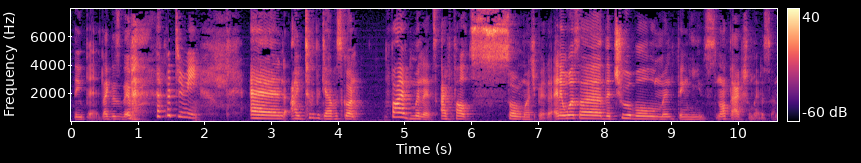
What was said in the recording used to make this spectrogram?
stupid. Like, this never happened to me. And I took the Gaviscon, five minutes, I felt so much better. And it was uh, the chewable mint thingies, not the actual medicine.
